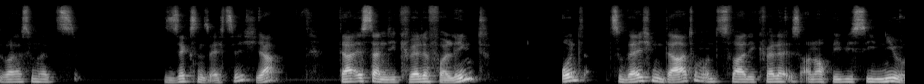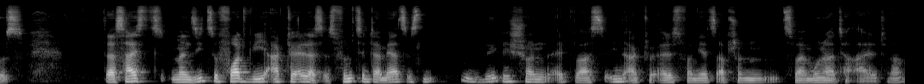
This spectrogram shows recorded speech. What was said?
war das 166, ja, da ist dann die Quelle verlinkt. Und zu welchem Datum und zwar die Quelle ist auch noch BBC News. Das heißt, man sieht sofort, wie aktuell das ist. 15. März ist wirklich schon etwas inaktuelles, von jetzt ab schon zwei Monate alt. Ja.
